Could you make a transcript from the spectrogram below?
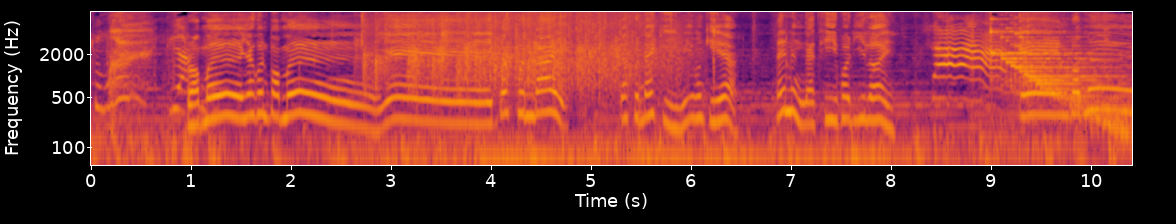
เกือบปรบมือเจ้าคุณปรบมือ เย้เจ้าคุณได้เจ้าคุณได้กี่วิเมื่อกี้อะได้หนึ่งนาทีพอดีเลย ใช่เก่งปรบมือ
